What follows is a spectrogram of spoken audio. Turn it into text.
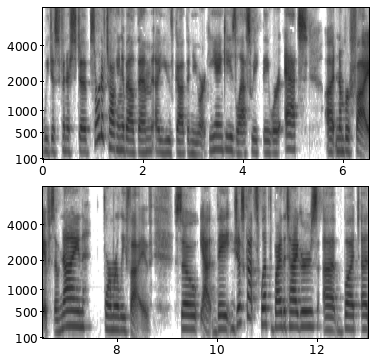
we just finished uh, sort of talking about them. Uh, you've got the New York Yankees. Last week they were at uh, number five. So nine, formerly five. So, yeah, they just got swept by the Tigers, uh, but uh,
